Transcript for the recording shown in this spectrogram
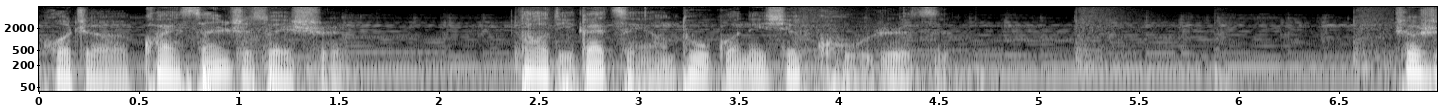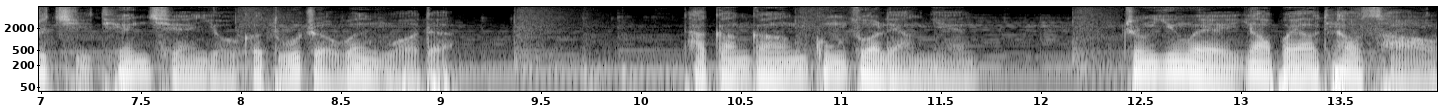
或者快三十岁时，到底该怎样度过那些苦日子？这是几天前有个读者问我的。他刚刚工作两年，正因为要不要跳槽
